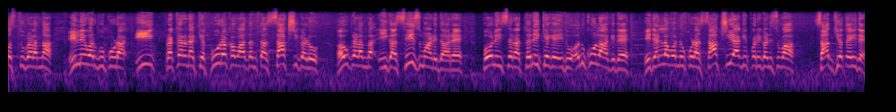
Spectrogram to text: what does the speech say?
ವಸ್ತುಗಳನ್ನು ಇಲ್ಲಿವರೆಗೂ ಕೂಡ ಈ ಪ್ರಕರಣಕ್ಕೆ ಪೂರಕವಾದಂಥ ಸಾಕ್ಷಿಗಳು ಅವುಗಳನ್ನು ಈಗ ಸೀಸ್ ಮಾಡಿದ್ದಾರೆ. ಪೊಲೀಸರ ತನಿಖೆಗೆ ಇದು ಅನುಕೂಲ ಆಗಿದೆ. ಇದೆಲ್ಲವನ್ನು ಕೂಡ ಸಾಕ್ಷಿಯಾಗಿ ಪರಿಗಣಿಸುವ ಸಾಧ್ಯತೆ ಇದೆ.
